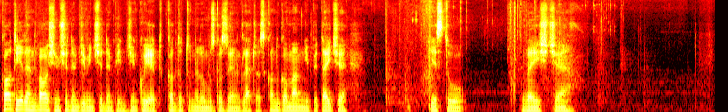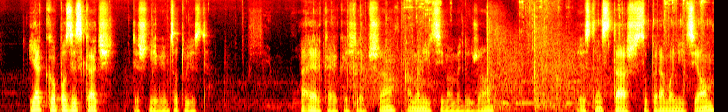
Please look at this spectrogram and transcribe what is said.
Kod 1287975. Dziękuję. Kod do tunelu mózgowęglacza. Skąd go mam? Nie pytajcie. Jest tu wejście. Jak go pozyskać? Też nie wiem, co tu jest. AR-ka jakaś lepsza. Amunicji mamy dużo. Jest ten staż z super amunicją.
